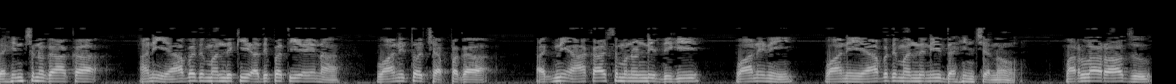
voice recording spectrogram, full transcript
దహించునుగాక అని యాభది మందికి అధిపతి అయిన వానితో చెప్పగా అగ్ని ఆకాశము నుండి దిగి వానిని వాని యాభది మందిని దహించెను. మరలా రాజు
